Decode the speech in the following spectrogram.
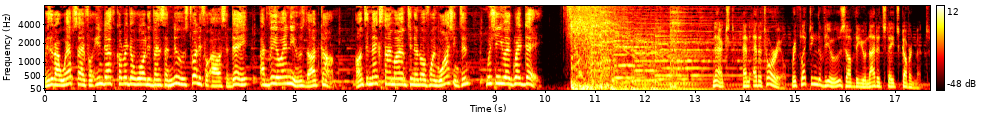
Visit our website for in-depth coverage of world events and news 24 hours a day at voanews.com. Until next time, I am Chinedu in Washington, wishing you a great day. Next, an editorial reflecting the views of the United States government.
